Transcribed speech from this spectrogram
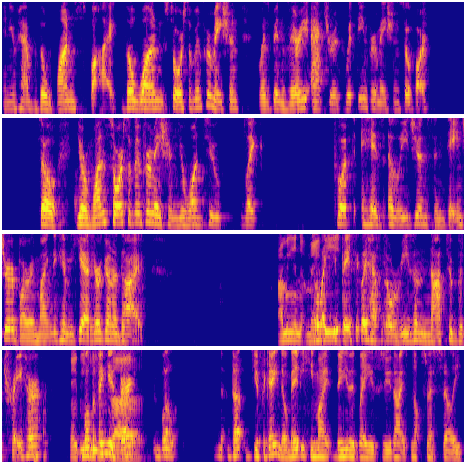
And you have the one spy, the one source of information who has been very accurate with the information so far. So your one source of information, you want to like put his allegiance in danger by reminding him, yeah, you're gonna die. I mean, maybe so like he basically has no reason not to betray her. maybe well, the thing he's, is, very uh, well. n- That you're forgetting though. Maybe he might. The other way is to do that is not necessarily,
